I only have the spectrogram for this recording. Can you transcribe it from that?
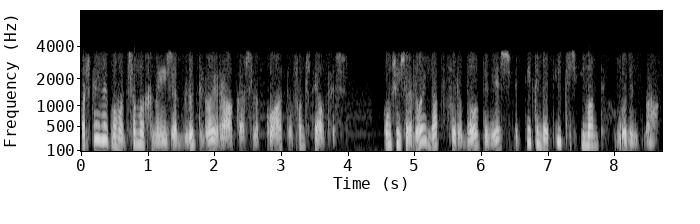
Waarskynlik omdat sommige mense bloedrooi raak as hulle kwaad of ontsteld is. Om soos 'n rooi lap voor 'n bil te wees, beteken dit iets iemand woedend maak.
